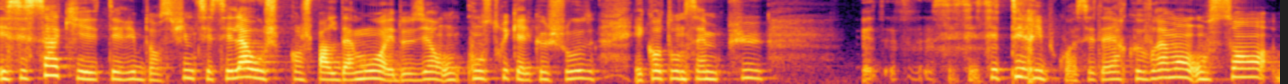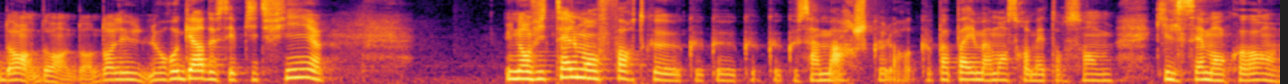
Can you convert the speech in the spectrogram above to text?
Et c'est ça qui est terrible dans ce film. C'est là où, quand je parle d'amour et de dire on construit quelque chose, et quand on ne s'aime plus, c'est terrible, quoi. C'est-à-dire que vraiment, on sent dans, le regard de ces petites filles une envie tellement forte que, ça marche, que, papa et maman se remettent ensemble, qu'ils s'aiment encore.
